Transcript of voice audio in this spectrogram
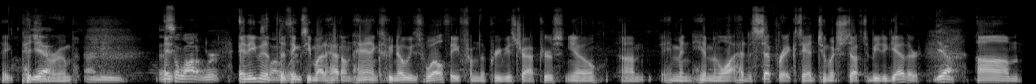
Hey, pigeon yeah, room. I mean, that's And- a lot of work. And even That's a lot the things work. he might have had on hand, because we know he's wealthy from the previous chapters. You know, um, him and him and Lot had to separate because they had too much stuff to be together. Yeah. Um,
